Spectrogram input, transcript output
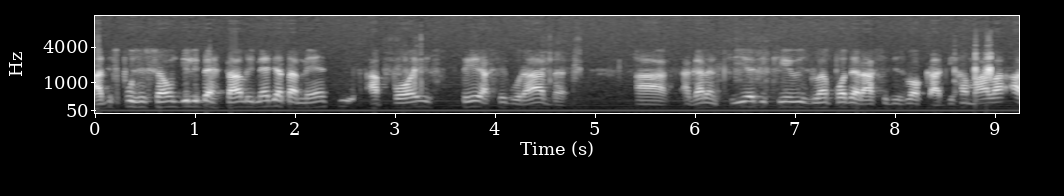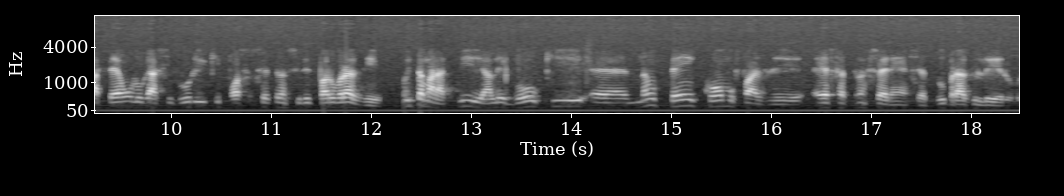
a disposição de libertá-lo imediatamente após ter assegurada a, a, garantia de que o Islã poderá se deslocar de Ramallah até um lugar seguro e que possa ser transferido para o Brasil. O Itamaraty alegou que eh, não tem como fazer essa transferência do brasileiro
